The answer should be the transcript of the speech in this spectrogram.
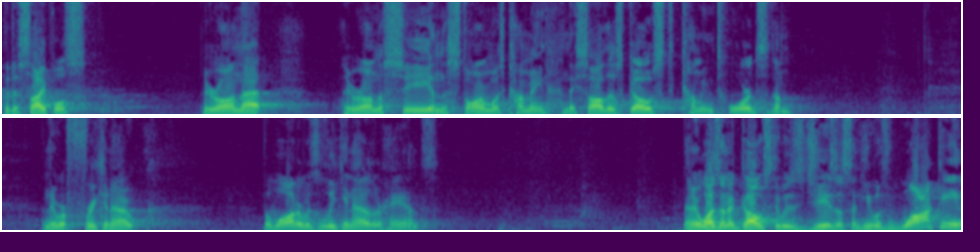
The disciples, they were on that they were on the sea and the storm was coming and they saw this ghost coming towards them. And they were freaking out. The water was leaking out of their hands. And it wasn't a ghost, it was Jesus. And he was walking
